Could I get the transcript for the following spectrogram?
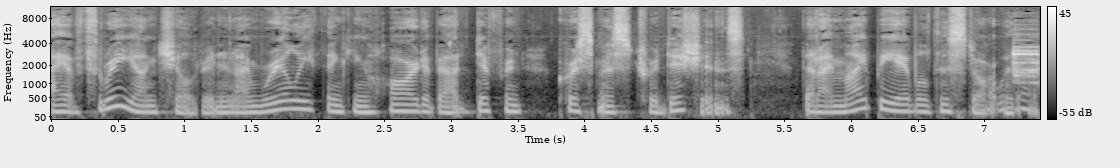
I have three young children, and I'm really thinking hard about different Christmas traditions that I might be able to start with. My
